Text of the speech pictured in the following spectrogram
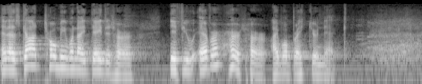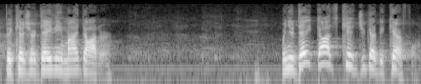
And as God told me when I dated her, if you ever hurt her, I will break your neck. because you're dating my daughter. When you date God's kids, you got to be careful.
